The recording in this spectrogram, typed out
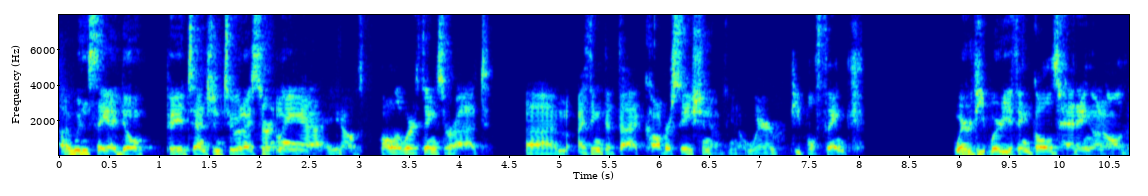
I wouldn't say I don't pay attention to it. I certainly, uh, you know, follow where things are at. Um, I think that that conversation of you know where people think where do people, where do you think gold's heading on all?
